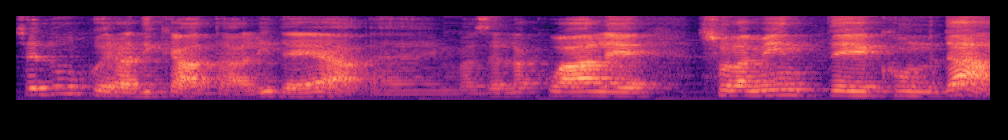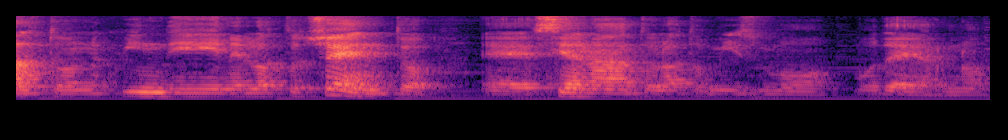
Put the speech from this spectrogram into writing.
Si è dunque radicata l'idea eh, in base alla quale solamente con Dalton, quindi nell'Ottocento, eh, sia nato l'atomismo moderno.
